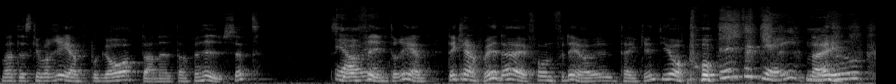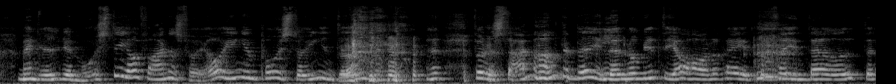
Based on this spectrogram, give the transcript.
med att det ska vara rent på gatan utanför huset. Det ska Ja, vara ja. fint och rent. Det kanske är därifrån, för det tänker inte jag på. Inte det? Nej. Jo, men du, det måste jag för annars får jag ingen post och ingen tidning. för då stannar inte bilen om inte jag har det rent och fint där ute.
